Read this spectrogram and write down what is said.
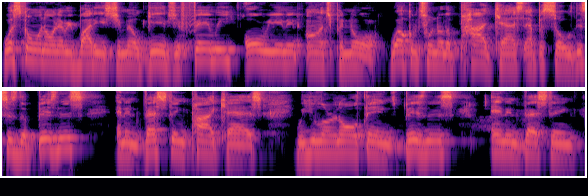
What's going on, everybody? It's Jamel Gibbs, your family oriented entrepreneur. Welcome to another podcast episode. This is the Business and Investing Podcast, where you learn all things business and investing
